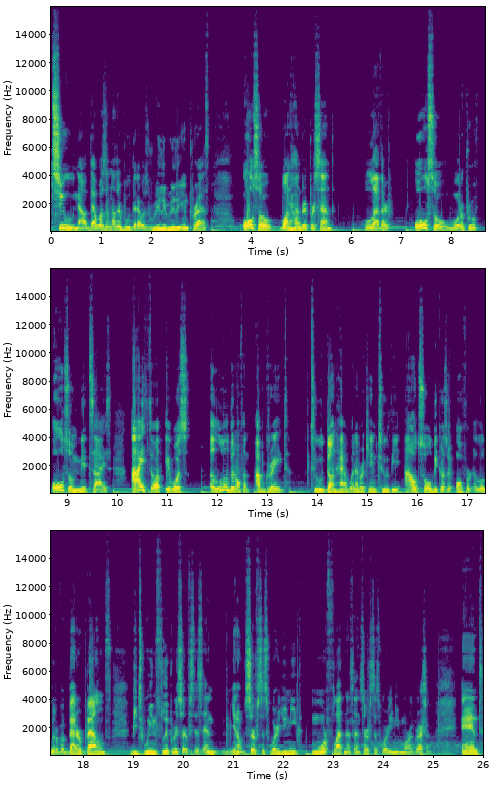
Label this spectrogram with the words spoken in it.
2. Now, that was another boot that I was really, really impressed. Also, 100% leather, also waterproof, also mid-size. I thought it was a little bit of an upgrade to Dunham whenever it came to the outsole because it offered a little bit of a better balance between slippery surfaces and you know surfaces where you need more flatness and surfaces where you need more aggression. And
